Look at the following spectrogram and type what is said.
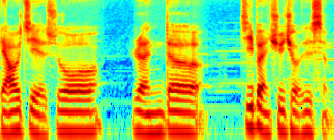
了解说人的基本需求是什么。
